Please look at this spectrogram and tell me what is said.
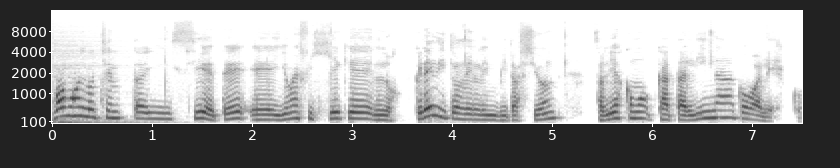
Vamos al 87. Eh, yo me fijé que en los créditos de la invitación salías como Catalina Covalesco.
